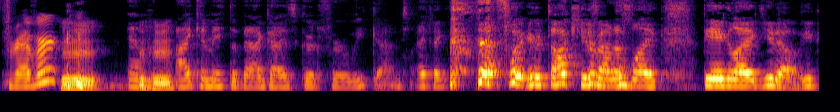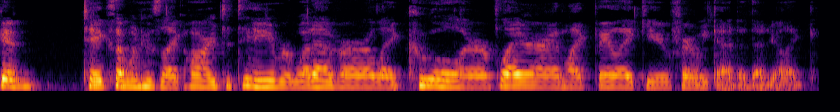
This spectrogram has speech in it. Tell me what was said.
forever. Mm. and Mhm. I can make the bad guys good for a weekend. I think that's what you're talking about is like being like, you know, you can take someone who's like hard to tame or whatever, or like cool or a player and like they like you for a weekend and then you're like,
